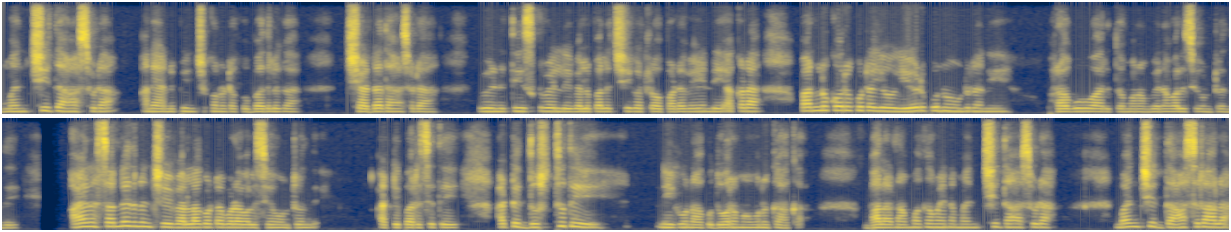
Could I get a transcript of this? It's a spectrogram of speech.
మంచి దాసుడా అని అనిపించుకొనుటకు బదులుగా చెడ్డదాసుడా వీడిని తీసుకువెళ్ళి వెలుపల చీకట్లో పడవేయండి. అక్కడ పండ్లు కొరుకుటయో ఏడుపును ఉండునని ప్రభు వారితో మనం వినవలసి ఉంటుంది. ఆయన సన్నిధి నుంచి వెళ్ళగొట్టబడవలసి ఉంటుంది. అట్టి పరిస్థితి అట్టి దుస్థితి నీకు నాకు దూరం అవును కాక. బల నమ్మకమైన మంచి దాసుడా మంచి దాసురాలా.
